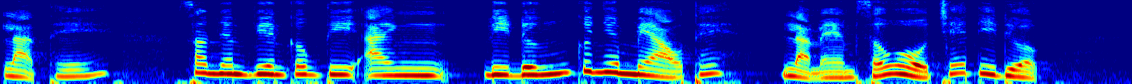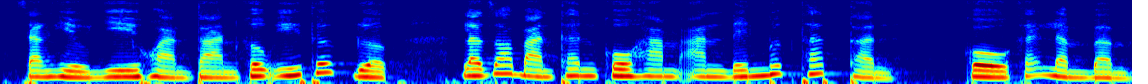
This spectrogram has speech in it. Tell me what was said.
lạ thế, sao nhân viên công ty anh đi đứng cứ như mèo thế, làm em xấu hổ chết đi được. Giang Hiểu Nhi hoàn toàn không ý thức được là do bản thân cô ham ăn đến mức thất thần. Cô khẽ lầm bầm.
